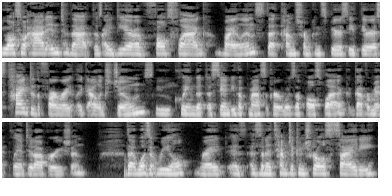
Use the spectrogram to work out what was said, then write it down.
you also add into that this idea of false flag violence that comes from conspiracy theorists tied to the far right, like Alex Jones, who claimed that the Sandy Hook massacre was a false flag, government planted operation that wasn't real, right? As, as an attempt to control society.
